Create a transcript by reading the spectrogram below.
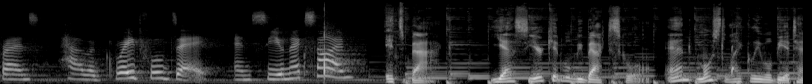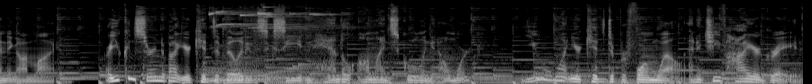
friends, have a grateful day and see you next time. It's back. Yes, your kid will be back to school and most likely will be attending online. Are you concerned about your kid's ability to succeed and handle online schooling and homework? You want your kids to perform well and achieve higher grade,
